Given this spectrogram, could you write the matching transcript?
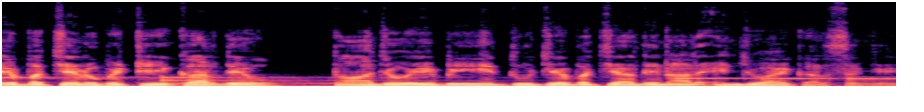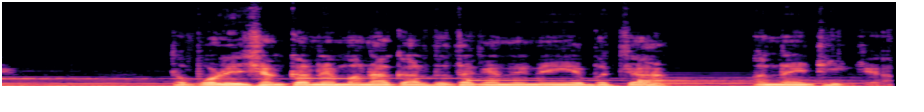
ਇਹ ਬੱਚੇ ਨੂੰ ਵੀ ਠੀਕ ਕਰ ਦਿਓ ਤਾਂ ਜੋ ਇਹ ਵੀ ਦੂਜੇ ਬੱਚਿਆਂ ਦੇ ਨਾਲ ਇੰਜੋਏ ਕਰ ਸਕੇ। ਤਾਂ ਭੋਲੇ ਸ਼ੰਕਰ ਨੇ ਮਨਾ ਕਰ ਦਿੱਤਾ, ਕਹਿੰਦੇ, ਨਹੀਂ, ਇਹ ਬੱਚਾ ਅੰਨਾ ਹੀ ਠੀਕ ਆ।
